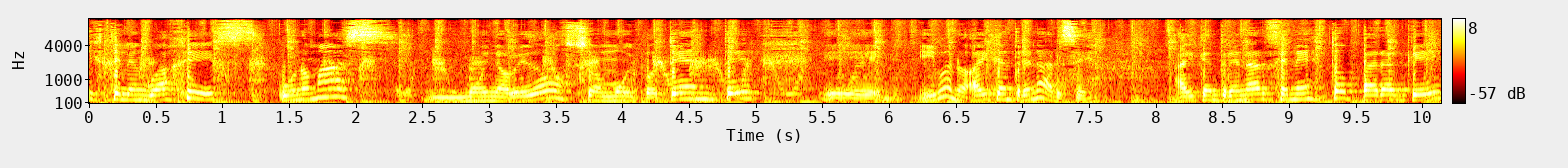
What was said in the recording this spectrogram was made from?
este lenguaje es uno más, muy novedoso, muy potente eh, y bueno, hay que entrenarse, hay que entrenarse en esto para que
